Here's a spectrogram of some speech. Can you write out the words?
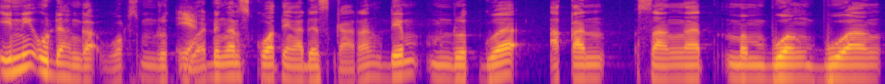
ini udah nggak works menurut Iya. gue dengan squad yang ada sekarang. Dem menurut gue akan sangat membuang-buang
